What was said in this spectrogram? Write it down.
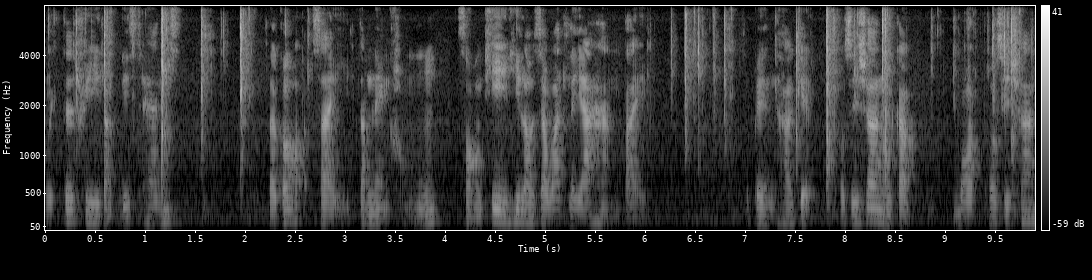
vector tree distance แล้วก็ใส่ตำแหน่งของ 2 ที่ที่เราจะวัดระยะห่างไป จะเป็น target position กับ bot position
